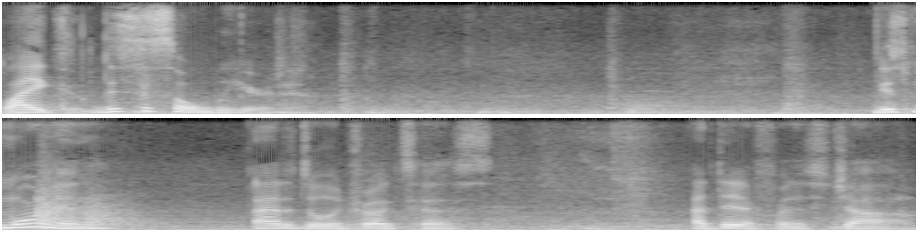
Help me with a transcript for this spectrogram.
Like, this is so weird. This morning, I had to do a drug test. I did it for this job.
